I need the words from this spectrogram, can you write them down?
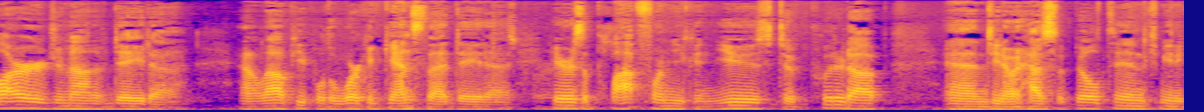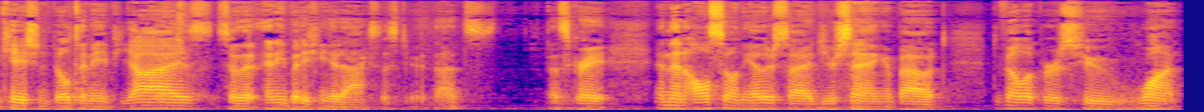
large amount of data and allow people to work against that data. Here's a platform you can use to put it up, and you know it has the built-in communication, built-in APIs, so that anybody can get access to it. That's that's great. And then also on the other side, you're saying about developers who want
